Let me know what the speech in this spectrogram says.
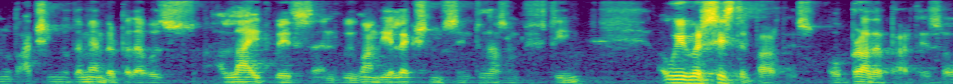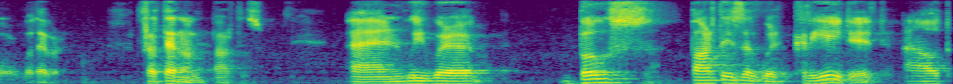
not actually not a member, but I was allied with, and we won the elections in 2015. We were sister parties or brother parties or whatever, fraternal parties. And we were both parties that were created out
